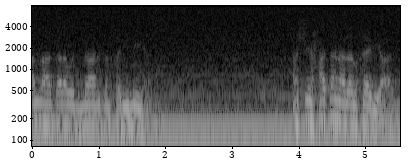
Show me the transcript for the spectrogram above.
اللہ تعالی و بیان کن خرینی ہے اشیحتن علی الخیر یعنی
